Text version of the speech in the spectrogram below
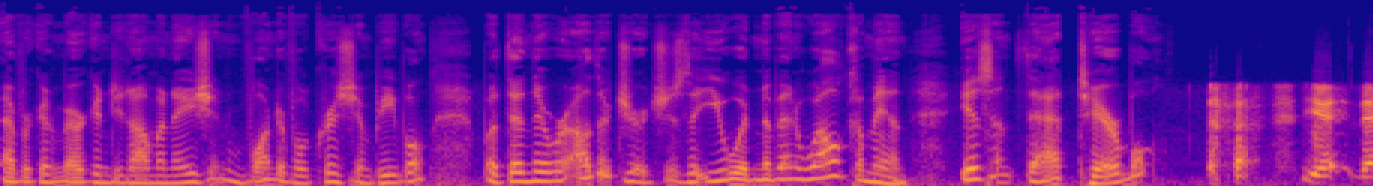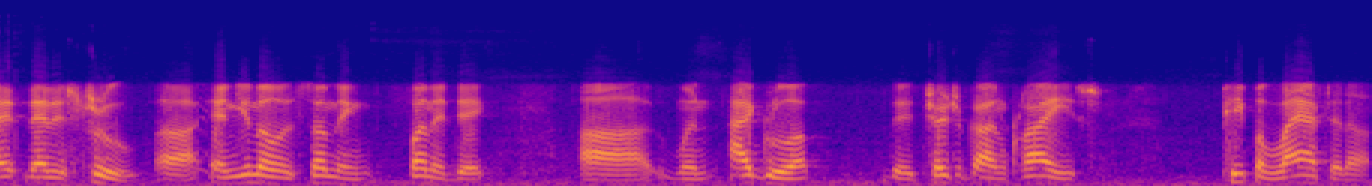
African American denomination, wonderful Christian people, but then there were other churches that you wouldn't have been welcome in. Isn't that terrible? yeah, that that is true. Uh, and you know, it's something funny, Dick. Uh, when I grew up, the Church of God in Christ, people laughed at us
